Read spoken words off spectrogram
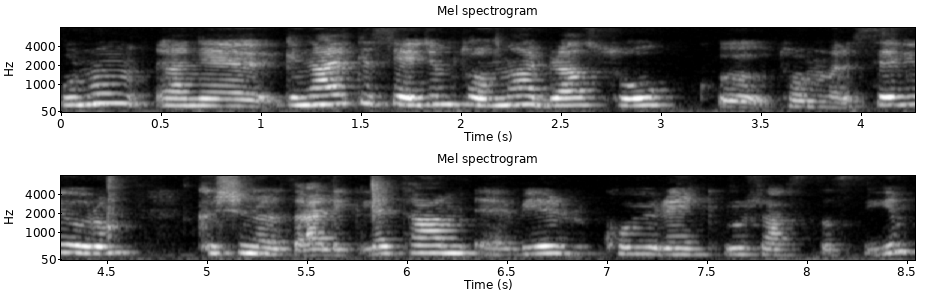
Bunun yani genellikle sevdiğim tonlar biraz soğuk e, tonları seviyorum. Kışın özellikle tam e, bir koyu renk ruj hastasıyım.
